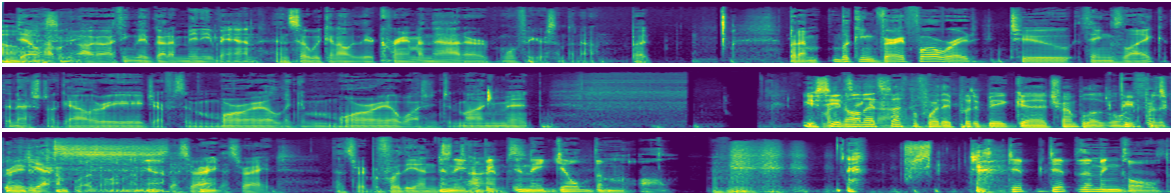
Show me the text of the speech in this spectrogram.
Oh, they'll I have. see. A, I think they've got a minivan, and so we can either cram in that or we'll figure something out. But but I'm looking very forward to things like the National Gallery, Jefferson Memorial, Lincoln Memorial, Washington Monument. You're seeing all that stuff on. before they put a big uh, Trump logo on it. Before That's great. the Yes. Trump logo on them. Yeah, That's right, That's right. That's right. Before the end and they times. you- and they gild them all. Mhm. Just dip dip them in gold.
